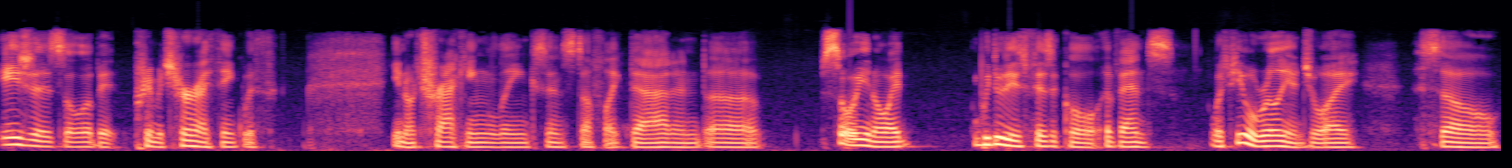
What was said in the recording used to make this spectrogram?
Asia is a little bit premature, I think, with you know tracking links and stuff like that. And uh, so you know, I we do these physical events which people really enjoy. So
